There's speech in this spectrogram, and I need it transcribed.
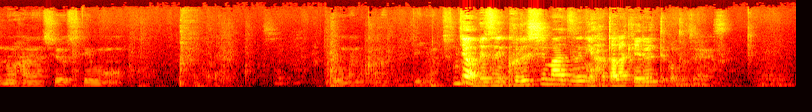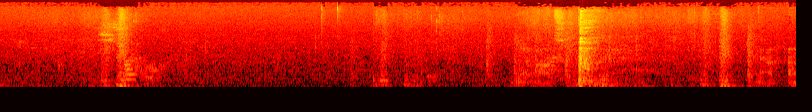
の話をしてもどうなのかなって今じゃあ別に苦しまずに働けるってことじゃないですか。といやまあそうあ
